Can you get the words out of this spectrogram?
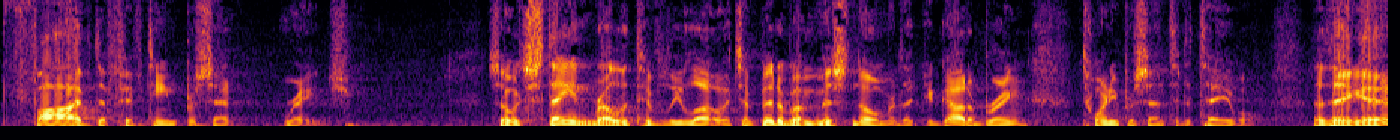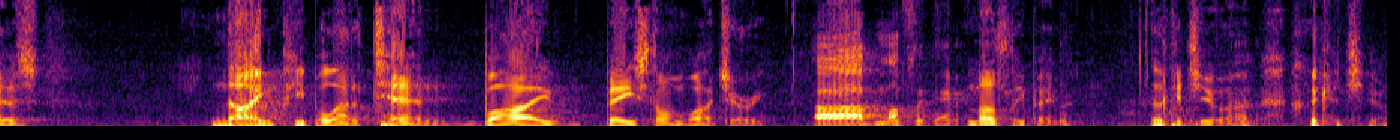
five to fifteen percent range. So it's staying relatively low. It's a bit of a misnomer that you got to bring 20% to the table. The thing is, nine people out of 10 buy based on what, Jerry? Uh, monthly payment. Monthly payment. Look at you, huh? Look at you.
